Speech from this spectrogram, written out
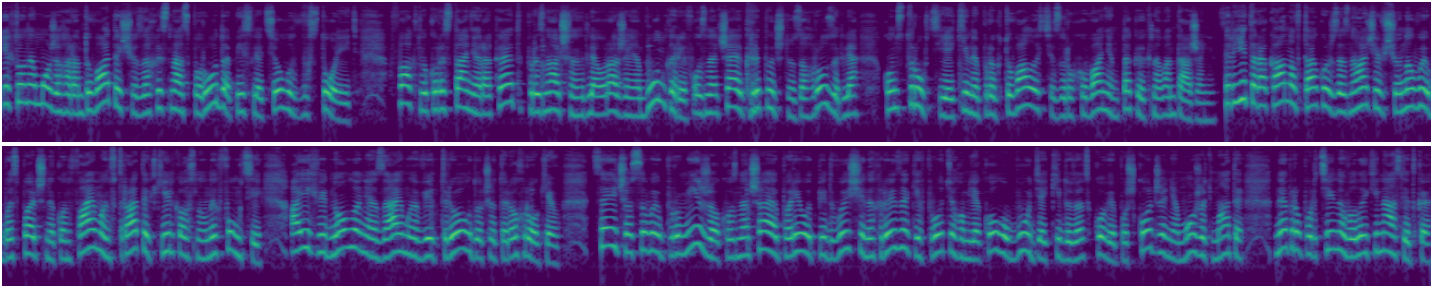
Ніхто не може гарантувати, що захисна споруда після цього встоїть. Факт використання ракет, призначених для ураження бункерів, означає критичну загрозу для конструкцій, які не проектувалися з урахуванням таких навантажень. Сергій Тараканов також зазначив, що новий безпечний конфаймент втратив кілька основних функцій, а їх відновлення займе від 3 до 4 років. Цей часовий проміжок означає період підвищених ризиків, протягом якого будь-які додаткові пошкодження можуть мати непропорційно великі наслідки.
